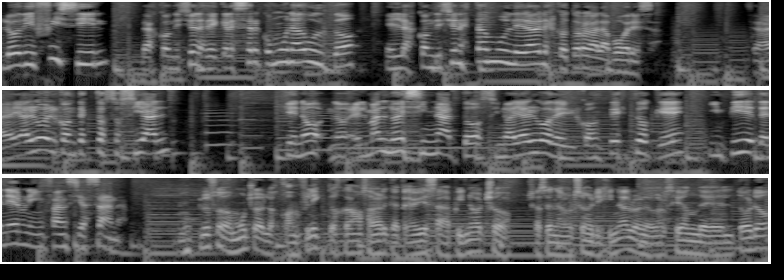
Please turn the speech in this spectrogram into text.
lo difícil, las condiciones de crecer como un adulto en las condiciones tan vulnerables que otorga la pobreza. Sea, hay algo del contexto social que no, no, el mal no es innato, sino hay algo del contexto que impide tener una infancia sana. Incluso muchos de los conflictos que vamos a ver que atraviesa Pinocho, ya sea en la versión original o en la versión del toro,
